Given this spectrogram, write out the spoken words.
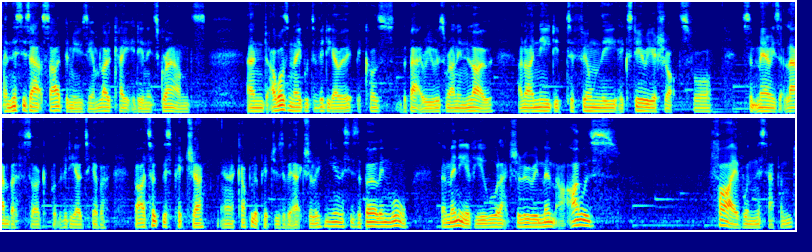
And this is outside the museum, located in its grounds. And I wasn't able to video it because the battery was running low and I needed to film the exterior shots for St Mary's at Lambeth so I could put the video together. But I took this picture, uh, a couple of pictures of it actually. Yeah, this is the Berlin Wall. So many of you will actually remember. I was five when this happened.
